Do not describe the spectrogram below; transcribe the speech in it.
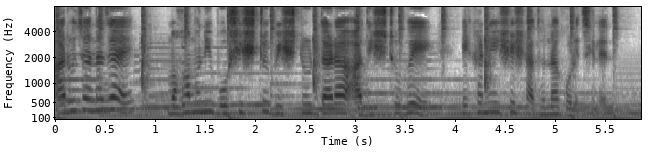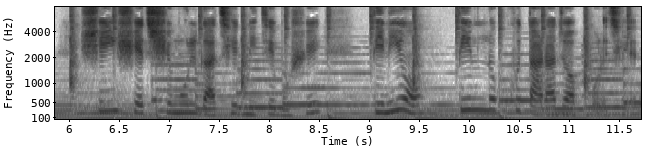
আরও জানা যায় মহামণি বশিষ্ঠ বিষ্ণুর দ্বারা আদিষ্ট হয়ে এখানে এসে সাধনা করেছিলেন। সেই শ্বেতশিমূল গাছের নিচে বসে তিনিও তিন লক্ষ তারা জপ করেছিলেন।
